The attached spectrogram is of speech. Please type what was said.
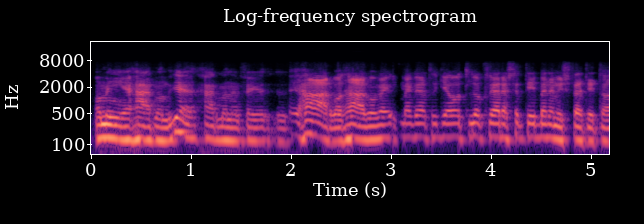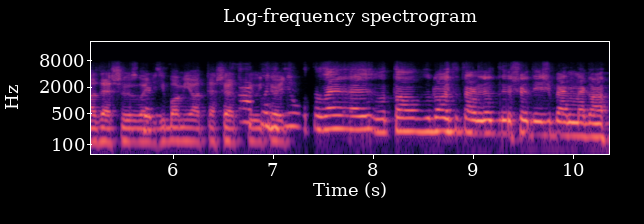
amennyien hárman, ugye? Hárman nem fejezett. Hárman, hárman, meg, meg hát ugye ott Lökler esetében nem is feltétlenül az eső vagy hiba miatt esett ki, hát, úgyhogy... Jó, ott, az, ott a rajt után lögdösödésben, meg a,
